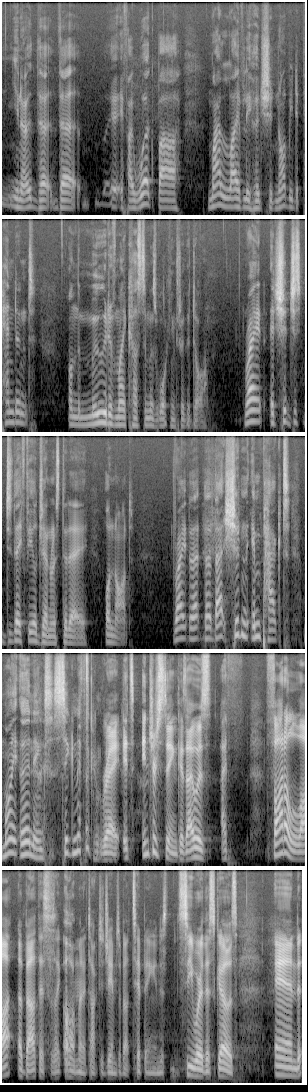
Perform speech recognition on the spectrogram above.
you know the the if I work bar, my livelihood should not be dependent on the mood of my customers walking through the door. Right? It should just do they feel generous today or not? Right? That that, that shouldn't impact my earnings significantly. Right. It's interesting because I was I thought a lot about this. I was like, oh, I'm going to talk to James about tipping and just see where this goes. And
